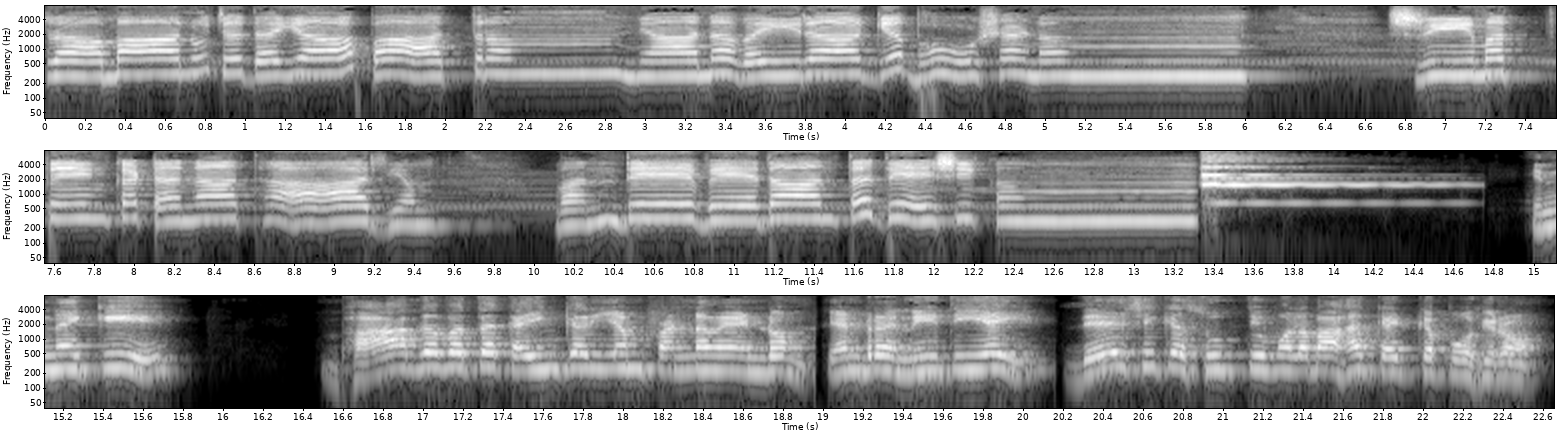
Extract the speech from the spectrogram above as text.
ராமானுஜதயா பாத்திரம் ஞான வைராகிய பூஷணம் ஸ்ரீமத் வெங்கடநாதாரியம் வந்தே வேதாந்த தேசிகம் இன்னைக்கு பாகவத கைங்கரியம் பண்ண வேண்டும் என்ற நீதியை தேசிக சூக்தி மூலமாக கேட்கப் போகிறோம்.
